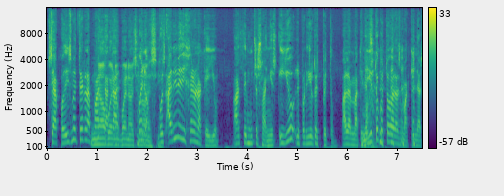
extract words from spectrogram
O sea, podéis meter la No, pata. bueno, tal. bueno, eso no es así. pues a mí me dijeron aquello hace muchos años y yo le perdí el respeto a las máquinas. Yo toco todas las máquinas,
